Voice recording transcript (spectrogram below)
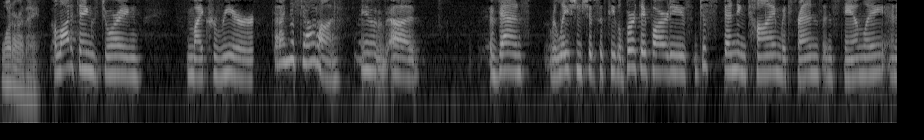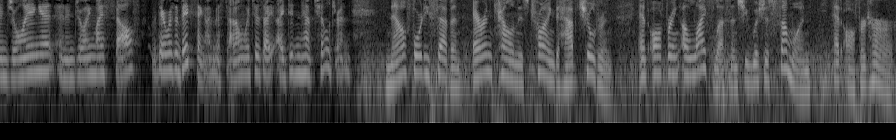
What are they? A lot of things during my career that I missed out on. You know, uh, events, relationships with people, birthday parties, just spending time with friends and family and enjoying it and enjoying myself. There was a big thing I missed out on, which is I, I didn't have children. Now 47, Erin Callan is trying to have children and offering a life lesson she wishes someone had offered her.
